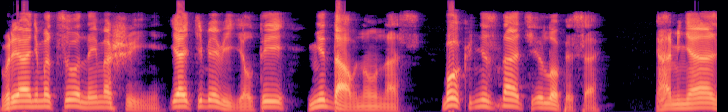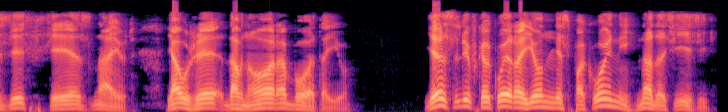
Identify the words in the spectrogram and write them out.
в реанимационной машине. Я тебя видел, ты недавно у нас. Бог не знать Лопеса. А меня здесь все знают. Я уже давно работаю. Если в какой район неспокойный надо съездить,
